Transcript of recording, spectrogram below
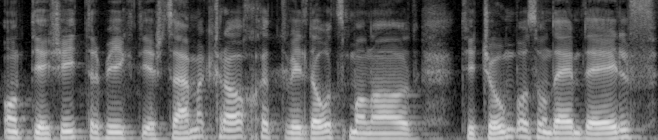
und die Scheiterbeig die ist zusammengekracht, weil dort mal noch die Jumbos und MD-11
